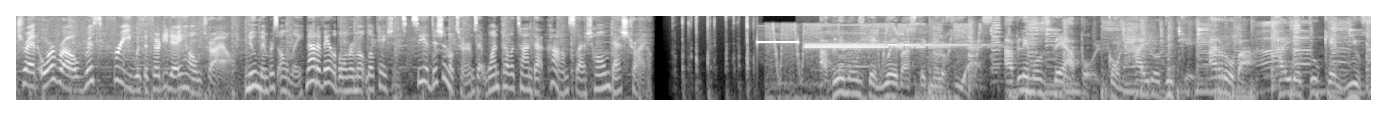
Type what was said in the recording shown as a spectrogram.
tread, or row risk-free with a 30-day home trial. New members only. Not available in remote locations. See additional terms at onepeloton.com slash home dash trial. Hablemos de nuevas tecnologías. Hablemos de Apple con Jairo Duque. Arroba Jairo Duque Music.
